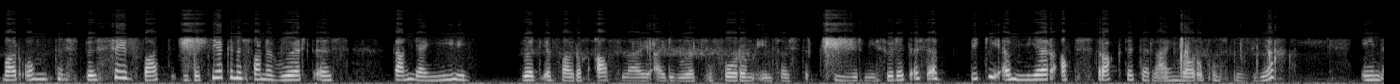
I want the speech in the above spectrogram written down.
maar om te besef wat die betekenis van 'n woord is, kan jy nie dood eenvoudig aflei uit die woord se vorm en sy struktuur nie. So dit is 'n bietjie 'n meer abstrakte terrein waarop ons beweeg. En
